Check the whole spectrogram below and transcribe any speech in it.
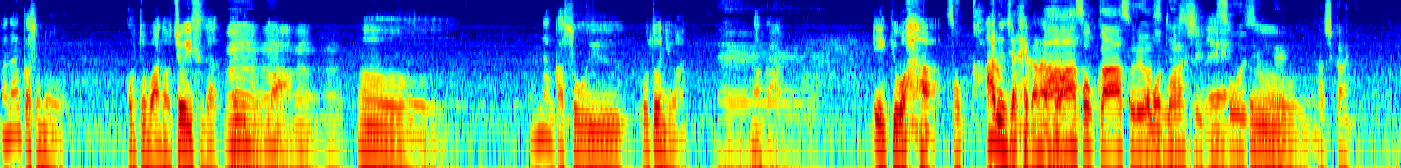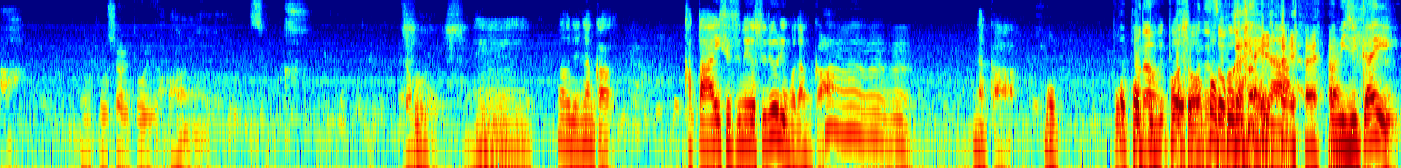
まあ、なんかその言葉のチョイスだったりとか。なんかそういうことにはなんか影響はあるんじゃないかなとああはそっか。それは素晴らしい、ね。そうですよね、うん。確かに。あ本当おっしゃる通りだ、うん。そっか。そうですね、なのでなんか硬い説明をするよりもなんか、うんうんうんうん。なんかもうポップなポップみたいな短い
